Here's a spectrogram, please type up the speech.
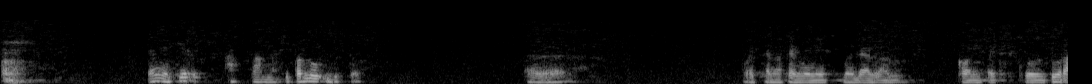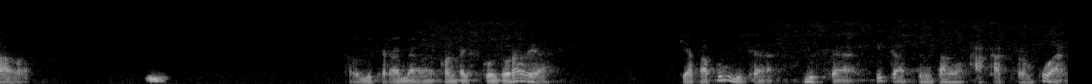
saya mikir apa masih perlu gitu? Eh wacana feminisme dalam konteks kultural. Hmm. Kalau bicara dalam konteks kultural ya siapa pun bisa bisa sikap tentang hak hak perempuan.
